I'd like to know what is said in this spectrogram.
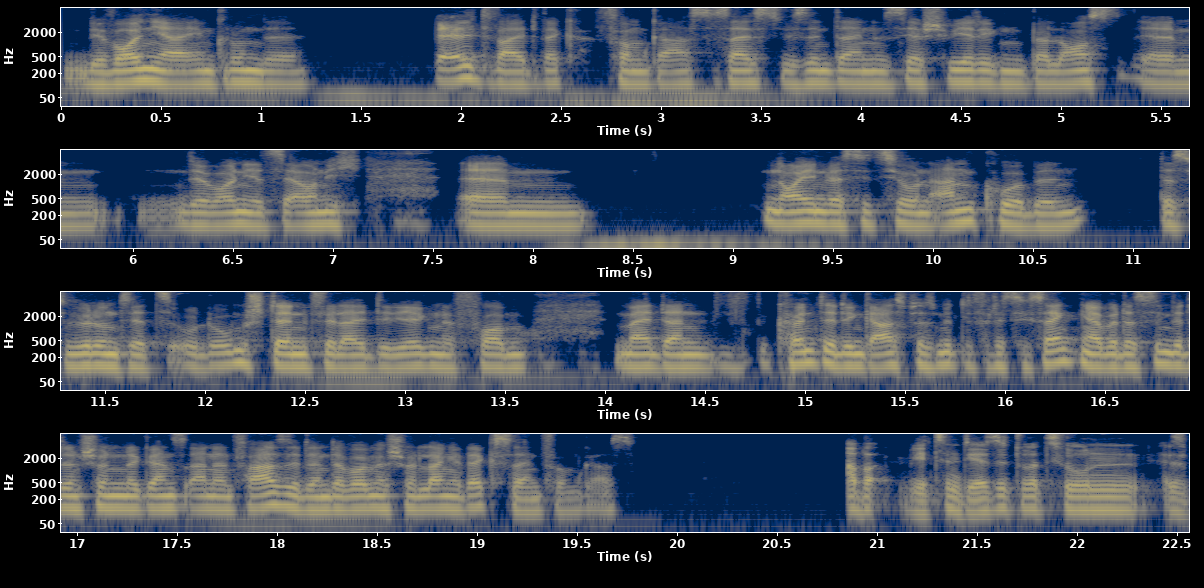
wir wollen ja im Grunde weltweit weg vom Gas. Das heißt, wir sind in einer sehr schwierigen Balance. Ähm, wir wollen jetzt ja auch nicht ähm, neue Investitionen ankurbeln. Das würde uns jetzt unter Umständen vielleicht in irgendeiner Form, meine, dann könnte den Gaspreis mittelfristig senken, aber das sind wir dann schon in einer ganz anderen Phase, denn da wollen wir schon lange weg sein vom Gas. Aber jetzt in der Situation, also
